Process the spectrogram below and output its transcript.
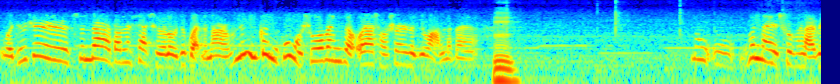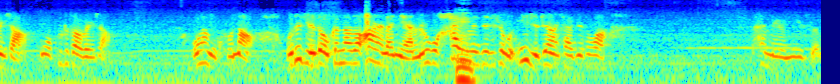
我就是顺便到那儿下车了，我就管在那儿，那你跟你跟我说呗，你在欧亚超市呢就完了呗。嗯那我问他也说不出来为啥，我不知道为啥，我很苦恼，我就觉得我跟他都二十来年了，如果还因为这事我一直这样下去的话，太没有意思了。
